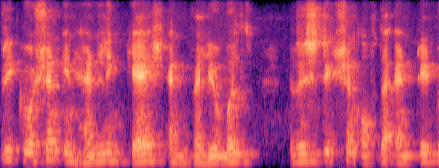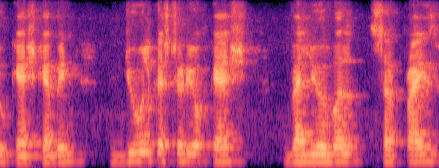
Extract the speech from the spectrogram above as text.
precaution in handling cash and valuables, restriction of the entry to cash cabin, dual custody of cash, valuable surprise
